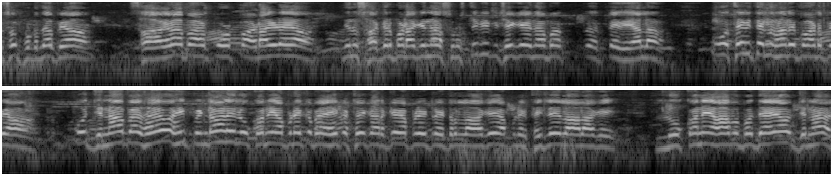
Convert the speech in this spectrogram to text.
150 ਫੁੱਟ ਦਾ ਪਿਆ। ਸਾਗਰਾ ਪਾੜਾ ਜਿਹੜਾ ਆ ਜਿਹਨੂੰ ਸਾਗਰ ਪਾੜਾ ਕਹਿੰਦਾ ਸੁਰਸਤੀ ਵੀ ਪਿੱਛੇ ਕਹਿੰਦਾ ਭੇਵੇ ਵਾਲਾ ਉੱਥੇ ਵੀ ਤਿੰਨ ਥਾਂ ਦੇ ਪਾੜ ਪਿਆ। ਉਹ ਜਿੰਨਾ ਪੈਸਾ ਹੈ, ਉਹ ਅਸੀਂ ਪਿੰਡਾਂ ਵਾਲੇ ਲੋਕਾਂ ਨੇ ਆਪਣੇ ਪੈਸੇ ਇਕੱਠੇ ਕਰਕੇ ਆਪਣੇ ਟਰੈਕਟਰ ਲਾ ਕੇ, ਆਪਣੇ ਥੈਲੇ ਲਾ ਲਾ ਕੇ, ਲੋਕਾਂ ਨੇ ਆਪ ਵਧਾਇਆ ਜਿੰਨਾ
